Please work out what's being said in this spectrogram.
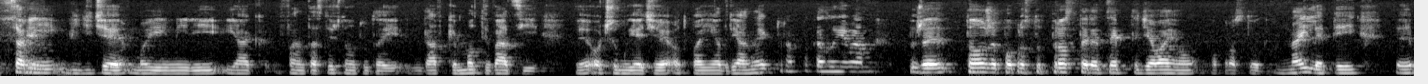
Sami widzicie, moi mili, jak fantastyczną tutaj dawkę motywacji y, otrzymujecie od pani Adriany, która pokazuje wam, że to, że po prostu proste recepty działają po prostu najlepiej, y,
